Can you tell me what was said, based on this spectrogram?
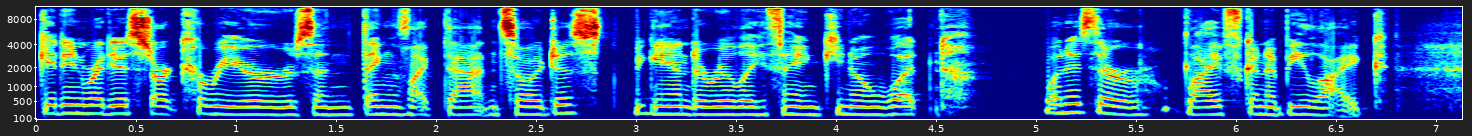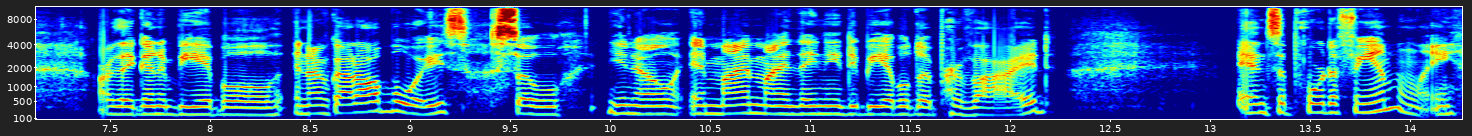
getting ready to start careers and things like that. And so I just began to really think, you know, what what is their life going to be like? Are they going to be able, and I've got all boys. So, you know, in my mind, they need to be able to provide and support a family.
